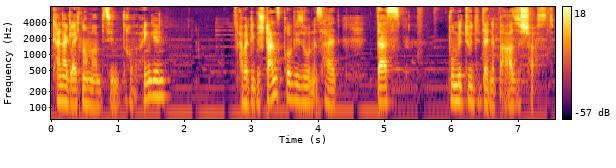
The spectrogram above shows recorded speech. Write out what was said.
kann da gleich noch mal ein bisschen drauf eingehen. Aber die Bestandsprovision ist halt das, womit du dir deine Basis schaffst.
